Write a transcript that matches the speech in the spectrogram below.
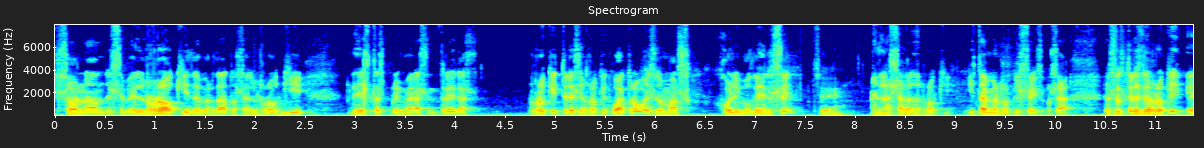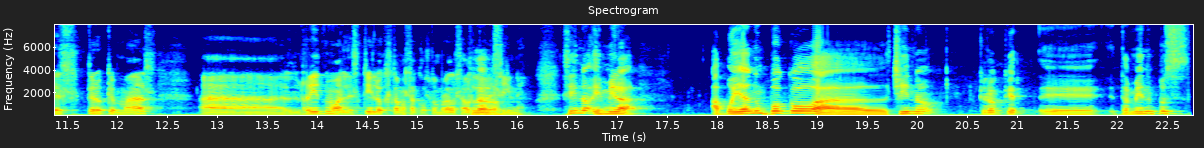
son a donde se ve el Rocky de verdad. O sea, el Rocky de estas primeras entregas. Rocky 3 y Rocky 4 es lo más hollywoodense Sí. en la saga de Rocky. Y también Rocky 6. O sea, esos tres de Rocky es creo que más al ritmo, al estilo que estamos acostumbrados ahora Claro. del cine. Sí, no, y mira, apoyando un poco al chino, creo que eh, también, pues,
